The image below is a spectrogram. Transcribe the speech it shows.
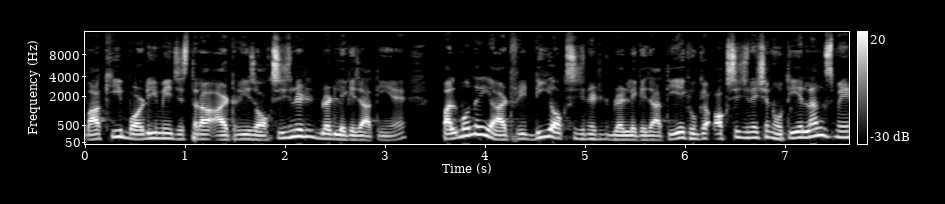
बाकी बॉडी में जिस तरह आर्टरीज ऑक्सीजनेटेड ब्लड लेके जाती हैं पल्मोनरी आर्टरी डी ऑक्सीजनेटेड ब्लड लेके जाती है, क्योंकि ऑक्सीजनेशन होती है लंग्स में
